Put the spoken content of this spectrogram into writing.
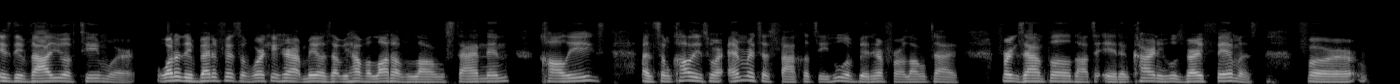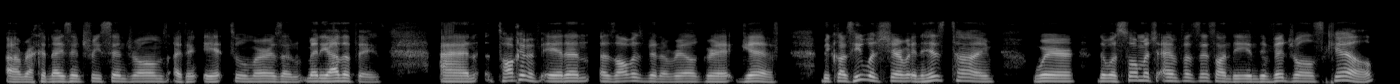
is the value of teamwork. One of the benefits of working here at Mayo is that we have a lot of long-standing colleagues and some colleagues who are emeritus faculty who have been here for a long time. For example, Dr. Aidan Carney, who's very famous for uh, recognizing tree syndromes, I think eight tumors and many other things. And talking with Aidan has always been a real great gift because he would share in his time where there was so much emphasis on the individual skill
